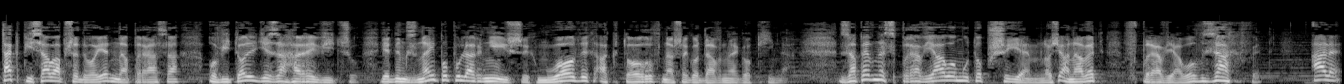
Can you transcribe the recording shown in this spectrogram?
Tak pisała przedwojenna prasa o Witoldzie Zacharewiczu, jednym z najpopularniejszych młodych aktorów naszego dawnego kina. Zapewne sprawiało mu to przyjemność, a nawet wprawiało w zachwyt. Ale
